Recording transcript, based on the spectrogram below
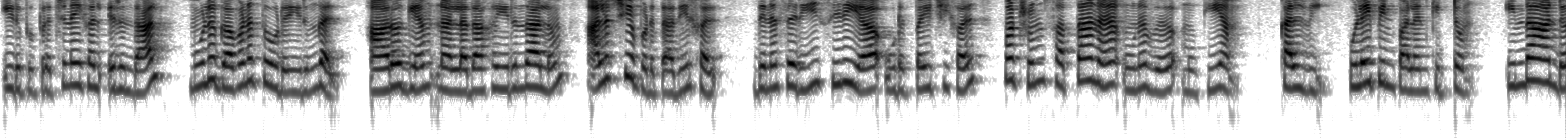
இடுப்பு பிரச்சனைகள் இருந்தால் முழு கவனத்தோடு இருங்கள். ஆரோக்கியம் நல்லதாக இருந்தாலும் அலட்சியப்படுத்தாதீர்கள். தினசரி சிறிய உடற்பயிற்சிகள் மற்றும் சத்தான உணவு முக்கியம். கல்வி உழைப்பின் பலன் கிட்டும். இந்த ஆண்டு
